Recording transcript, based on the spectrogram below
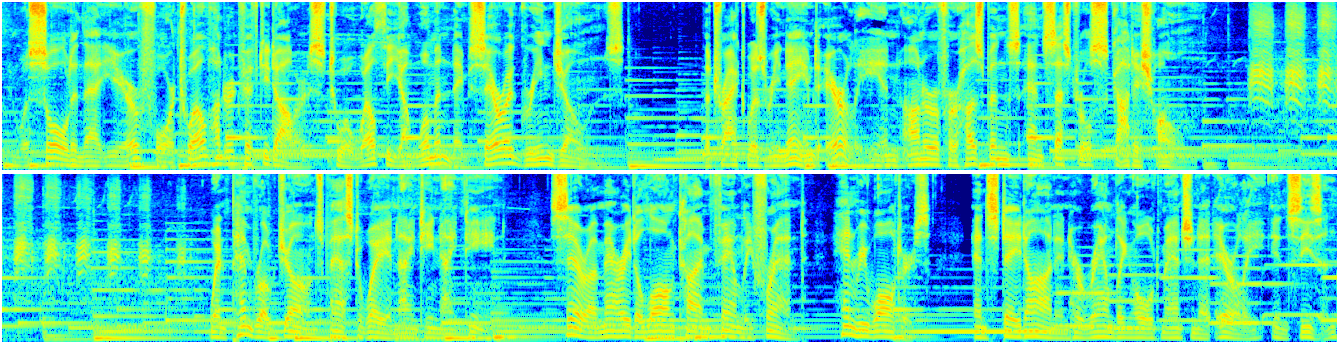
and was sold in that year for $1,250 to a wealthy young woman named Sarah Green Jones. The tract was renamed Airlie in honor of her husband's ancestral Scottish home. When Pembroke Jones passed away in 1919, Sarah married a longtime family friend, Henry Walters, and stayed on in her rambling old mansion at Airlie in season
